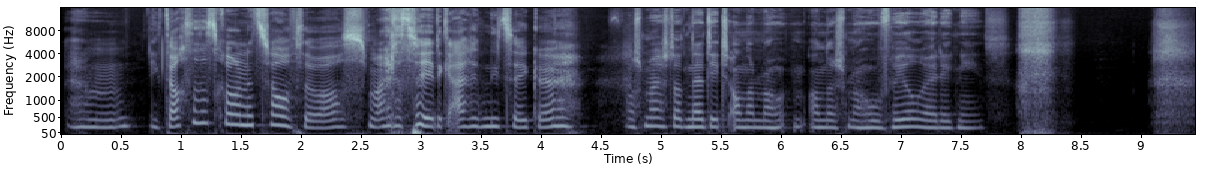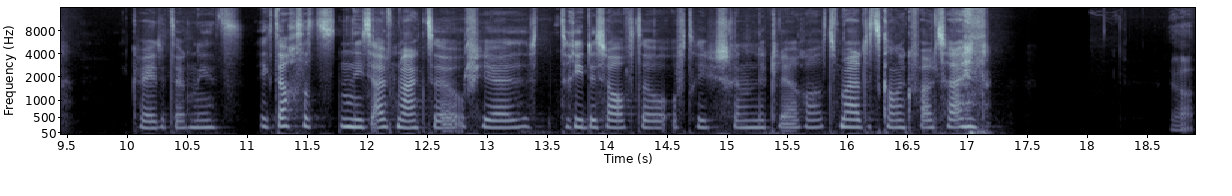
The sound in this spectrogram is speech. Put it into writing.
Ehm, ik dacht dat het gewoon hetzelfde was, maar dat weet ik eigenlijk niet zeker. Volgens mij is dat net iets ander, maar, anders, maar hoeveel weet ik niet. Ik weet het ook niet. Ik dacht dat het niet uitmaakte of je drie dezelfde of drie verschillende kleuren had, maar dat kan ook fout zijn. Ja,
